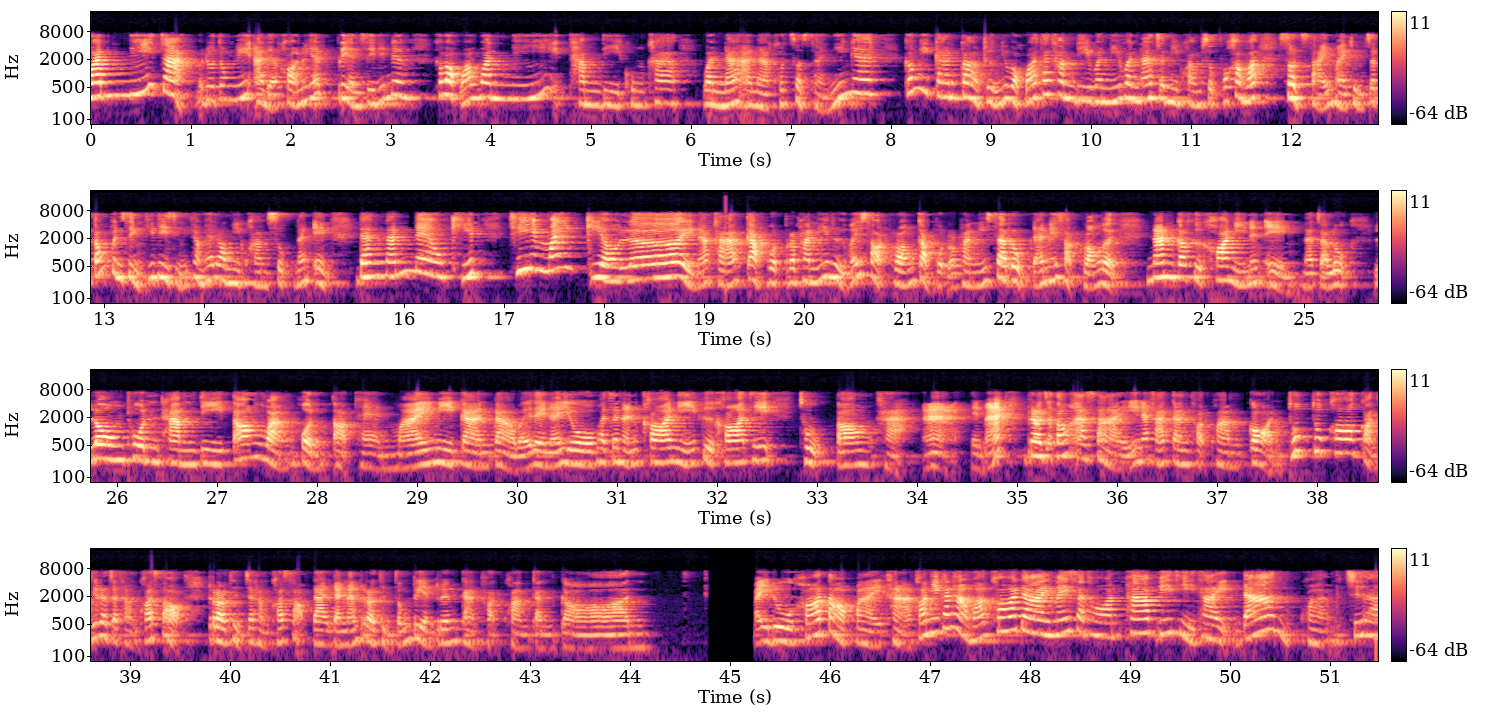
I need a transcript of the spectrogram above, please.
วันนี้จ้ะ มาดูตรงนี้ อะ เดี๋ยวขออนุญาตเปลี่ยนสีนิดนึงเขาบอกว่าวันนี้ทำดีคุ้มค่า วันหน้าอนาคตสดใส นี่ไง ก็มีการกล่าวถึงอยู่บอกว่าถ้าทำดีวันนี้วันหน้าจะมีความสุข เพราะคำว่าสดใสหมายถึงจะต้องเป็นสิ่งที่ดีสิ่งที่ทำให้เรามีความสุขนั่นเอง ดังนั้นแนวคิดที่ไม่เกี่ยวเลยนะคะ กับบทประพันธ์นี้หรือไม่สอดคล้องกับบทประพันธ์นี้สรุปได้ไม่สอดคล้องเลย นั่นก็คือข้อนี้นั่นเองนะจ๊ะลูกลงทุนทำดีต้องหวังผลตอบแทนไม่มีการกล่าวไว้เลยนะโย เพราะฉะนั้นข้อนี้คือข้อที่ ถูกต้องค่ะอ่าเห็นไหมเราจะต้องอาศัยนะคะการถอดความก่อนทุกๆ ข้อก่อนที่เราจะทำข้อสอบ เราถึงจะทำข้อสอบได้ ดังนั้นเราถึงต้องเรียนเรื่องการถอดความกันก่อนไปดูข้อต่อไปค่ะ ข้อนี้ก็ถามว่าข้อใดไม่สะท้อนภาพวิถีไทยด้านความเชื่อ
